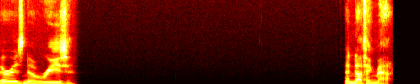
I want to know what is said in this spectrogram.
There is no reason. And nothing matters.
